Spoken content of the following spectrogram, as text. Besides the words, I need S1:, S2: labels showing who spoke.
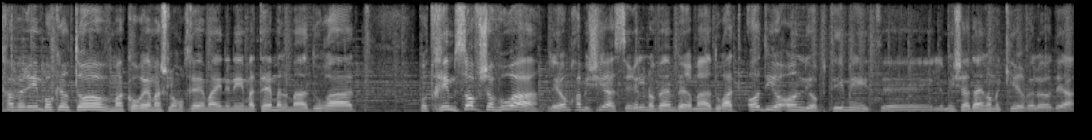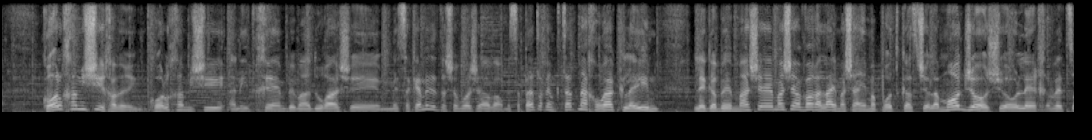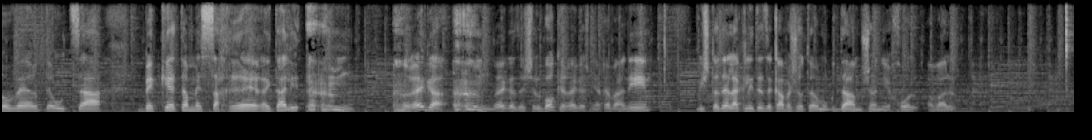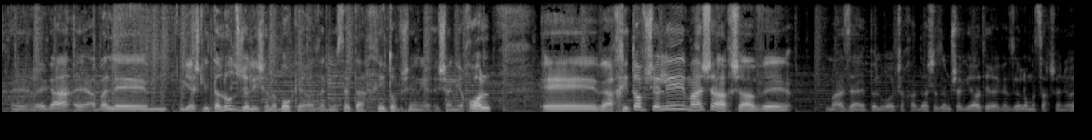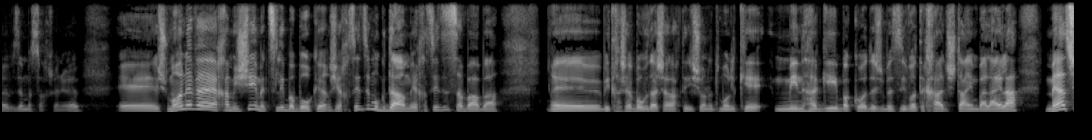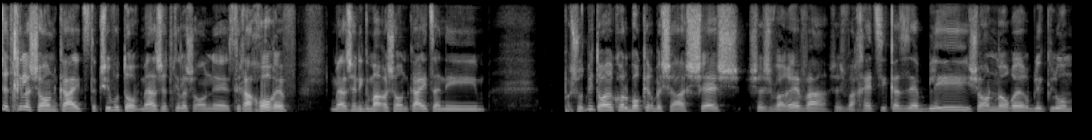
S1: חברים, בוקר טוב, מה קורה, מה שלומכם, מה העניינים? אתם על מהדורת פותחים סוף שבוע ליום חמישי, העשירי לנובמבר, מהדורת אודיו אונלי אופטימית, אה, למי שעדיין לא מכיר ולא יודע. כל חמישי, חברים, כל חמישי אני איתכם במהדורה שמסכמת את השבוע שעבר, מספרת לכם קצת מאחורי הקלעים לגבי מה, ש... מה שעבר עליי, מה שהיה עם הפודקאסט של המוג'ו, שהולך וצובר תאוצה בקטע מסחרר. הייתה לי... רגע, רגע, זה של בוקר, רגע, שנייה, חבר'ה, אני משתדל להקליט את זה כמה שיותר מוקדם שאני יכול, אבל... אה, רגע, אה, אבל אה, יש לי את הלו"ז שלי של הבוקר, אז אני עושה את הכי טוב שאני, שאני יכול. והכי טוב שלי, מה השעה עכשיו? מה זה האפל וואץ' החדש הזה? משגע אותי? רגע, זה לא מסך שאני אוהב, זה מסך שאני אוהב. שמונה וחמישים אצלי בבוקר, שיחסית זה מוקדם, יחסית זה סבבה. אה, בהתחשב בעובדה שהלכתי לישון אתמול כמנהגי בקודש בסביבות 1-2 בלילה. מאז שהתחיל השעון קיץ, תקשיבו טוב, מאז שהתחיל השעון, אה, סליחה, חורף, מאז שנגמר השעון קיץ, אני פשוט מתעורר כל בוקר בשעה 6, 6 ורבע, 6 וחצי כזה, בלי שעון מעורר, בלי כלום.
